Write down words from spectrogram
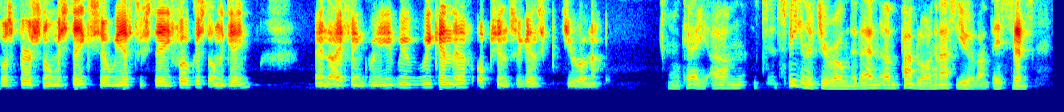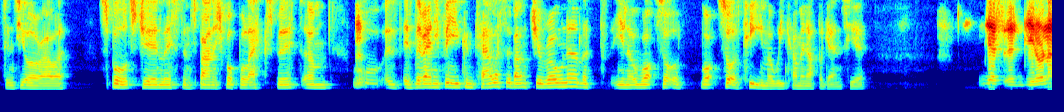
was personal mistake. So we have to stay focused on the game, and I think we we, we can have options against Girona. Okay. Um, speaking of Girona, then um, Pablo, I'm going to ask you about this since yes. since you're our sports journalist and Spanish football expert. Um, is, is there anything you can tell us about Girona? That you know, what sort of what sort of team are we coming up against here? Yes, uh, Girona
